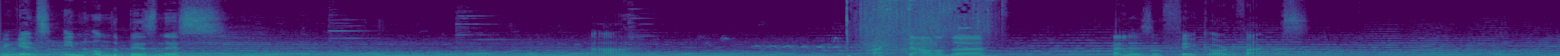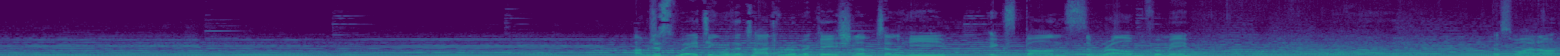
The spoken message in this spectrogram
We get in on the business. Ah. Back down on the fellas of fake artifacts. I'm just waiting with the title revocation until he expands the realm for me. Because why not?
